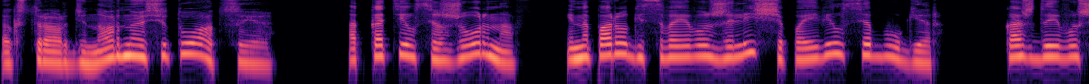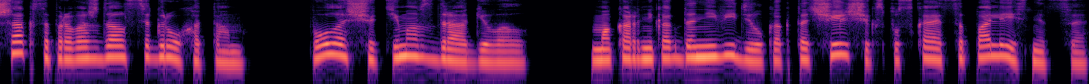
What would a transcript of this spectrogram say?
«Экстраординарная ситуация!» Откатился Жорнов, и на пороге своего жилища появился Бугер. Каждый его шаг сопровождался грохотом. Пол ощутимо вздрагивал. Макар никогда не видел, как точильщик спускается по лестнице,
